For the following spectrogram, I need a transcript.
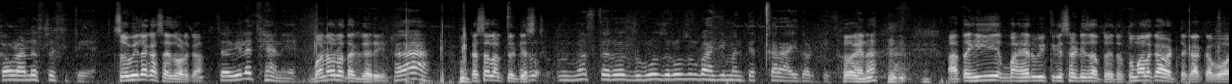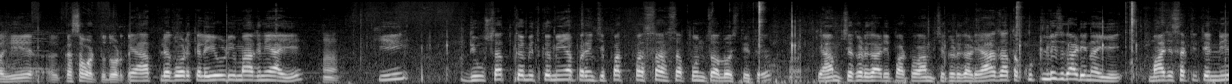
कवळा लसलसीत आहे चवीला कसा आहे दोडका? चवीला छान आहे. बनवला होता का घरी? हा. कसा लागतो टेस्ट रो- मस्त रोज रोज रोज भाजी म्हणतात करा आई दोडकी. होय ना? आता ही बाहेर विक्रीसाठी जातोय तर तुम्हाला काय वाटतं काका? बाबा ही अं, कसं वाटतं दोडका? आपल्या दोडक्याला एवढी मागणी आहे हा. की दिवसात कमीत कमी यापर्यंत पाच पाच सहा सहा फोन चालू असते तर की आमच्याकडे गाडी पाठवा आमच्याकडे गाडी. आज आता कुठलीच गाडी नाही आहे माझ्यासाठी त्यांनी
